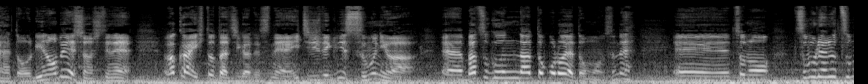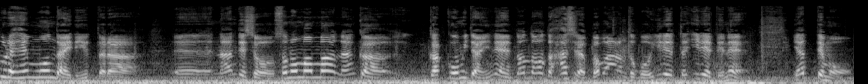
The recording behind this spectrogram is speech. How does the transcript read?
えっと、リノベーションしてね、若い人たちがですね、一時的に住むには、えー、抜群なところやと思うんですね。えー、その、潰れる潰れへん問題で言ったら、えー、なんでしょう、そのままなんか、学校みたいにね、どんどんどん柱ババーンとこう入れて、入れてね、やっても、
